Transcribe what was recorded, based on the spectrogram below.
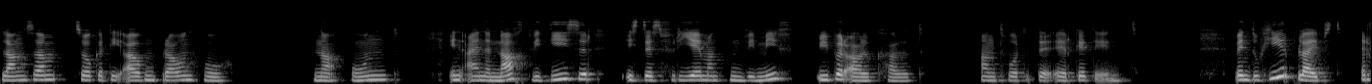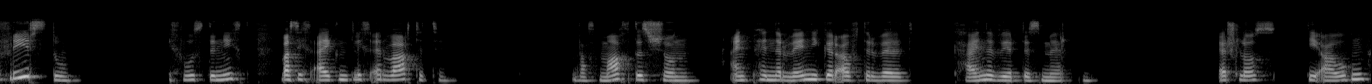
Langsam zog er die Augenbrauen hoch. Na und? In einer Nacht wie dieser ist es für jemanden wie mich überall kalt, antwortete er gedehnt. Wenn du hier bleibst, erfrierst du. Ich wusste nicht, was ich eigentlich erwartete. Was macht es schon? Ein Penner weniger auf der Welt, keiner wird es merken. Er schloss die Augen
